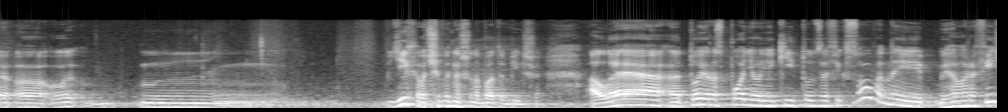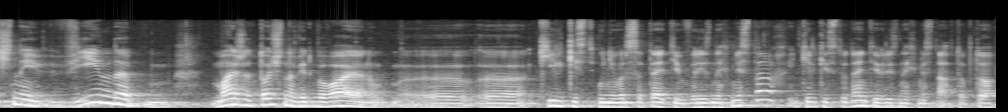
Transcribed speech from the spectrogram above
е, о, м, їх очевидно, що набагато більше. Але е, той розподіл, який тут зафіксований, географічний, він майже точно відбиває ну, е, е, кількість університетів в різних містах і кількість студентів в різних містах. Тобто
